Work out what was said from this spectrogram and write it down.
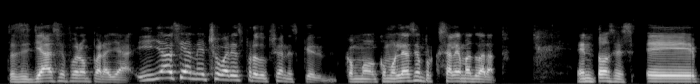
Entonces ya se fueron para allá. Y ya se han hecho varias producciones que como, como le hacen porque sale más barato. Entonces, eh,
